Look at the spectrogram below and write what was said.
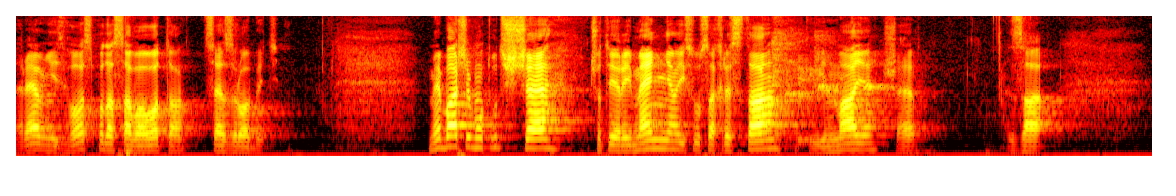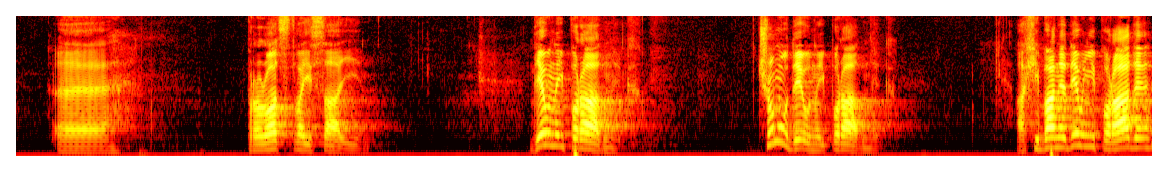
Ревність Господа Саваота це зробить. Ми бачимо тут ще чотири імення Ісуса Христа, які Він має ще за е, пророцтва Ісаї. Дивний порадник. Чому дивний порадник? А хіба не дивні поради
